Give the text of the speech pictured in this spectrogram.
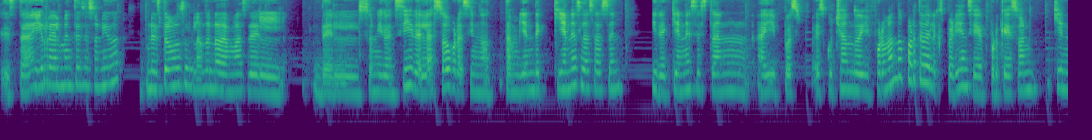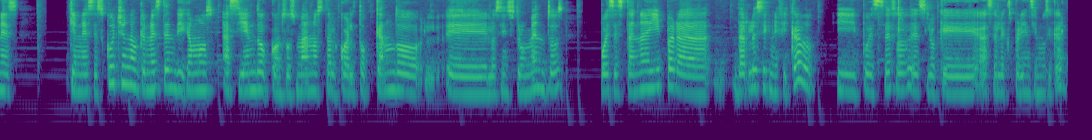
¿está ahí realmente ese sonido? No estamos hablando nada más del, del sonido en sí, de las obras, sino también de quienes las hacen y de quienes están ahí pues escuchando y formando parte de la experiencia, porque son quienes quienes escuchen, aunque no estén, digamos, haciendo con sus manos tal cual, tocando eh, los instrumentos, pues están ahí para darle significado. Y pues eso es lo que hace la experiencia musical.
